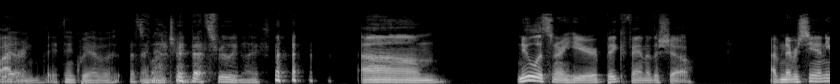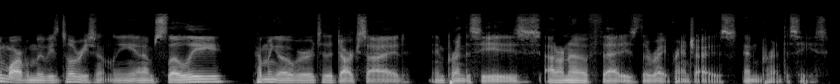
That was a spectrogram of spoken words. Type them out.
yeah, flattering. They think we have a, that's an intern. That's really nice. Um, new listener here, big fan of the show. I've never seen any Marvel movies until recently, and I'm slowly coming over to the dark side, in parentheses. I don't know if that is the right franchise, in parentheses.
